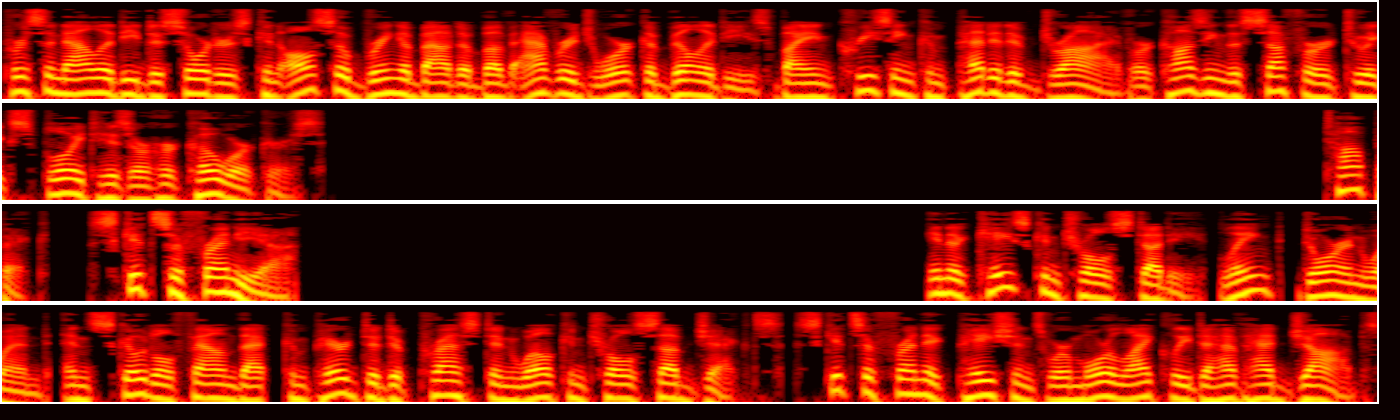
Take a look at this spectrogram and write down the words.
personality disorders can also bring about above-average work abilities by increasing competitive drive or causing the sufferer to exploit his or her coworkers. Schizophrenia In a case control study, Link, Dohrenwend, and Skodol found that, compared to depressed and well-control subjects, schizophrenic patients were more likely to have had jobs,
